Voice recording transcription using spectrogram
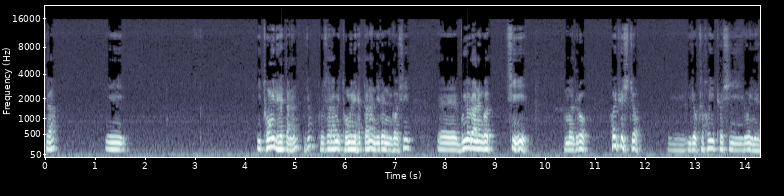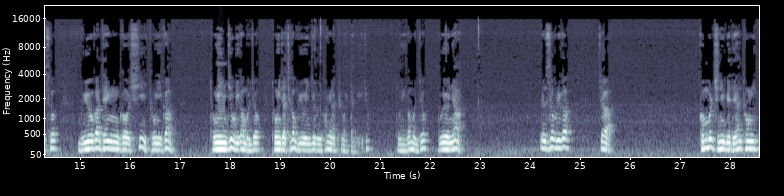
자, 이, 이 동의를 했다는, 그죠? 두 사람이 동의를 했다는 이런 것이, 에, 무효라는 것이, 한마디로 허위 표시죠. 이력서 허위 표시로 인해서 무효가 된 것이 동의가 동의인지 우리가 먼저 동의 자체가 무효인지 를 확인할 필요가 있다는 얘기죠. 동의가 먼저 무효냐? 그래서 우리가 자 건물 진입에 대한 동의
